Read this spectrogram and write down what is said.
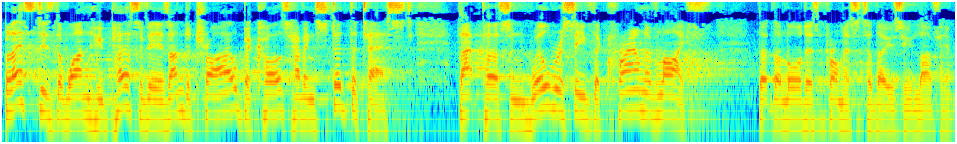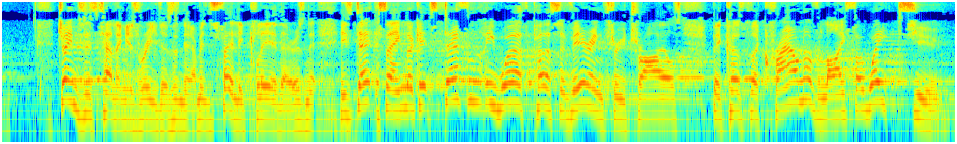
Blessed is the one who perseveres under trial because having stood the test, that person will receive the crown of life that the Lord has promised to those who love him. James is telling his readers, isn't it? I mean, it's fairly clear there, isn't it? He's de- saying, look, it's definitely worth persevering through trials because the crown of life awaits you.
